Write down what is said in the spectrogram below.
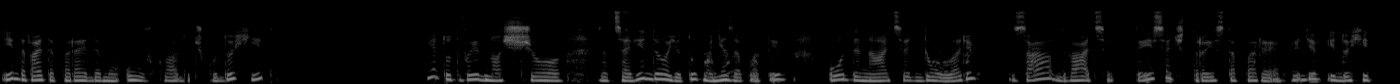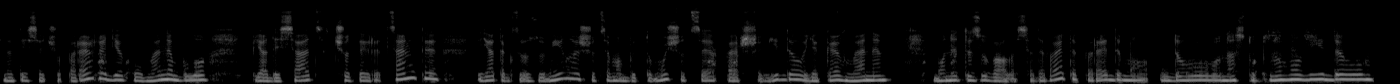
І давайте перейдемо у вкладочку Дохід. І тут видно, що за це відео YouTube мені заплатив 11 доларів за 20 тисяч 300 переглядів. І дохід на тисячу переглядів у мене було 54 центи. Я так зрозуміла, що це, мабуть, тому що це перше відео, яке в мене монетизувалося. Давайте перейдемо до наступного відео.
